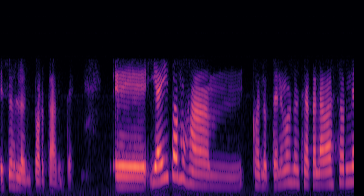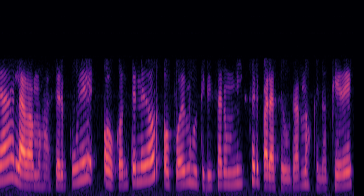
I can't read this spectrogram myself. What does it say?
Eso es lo importante. Eh, y ahí vamos a, mm, cuando obtenemos nuestra calabaza horneada, la vamos a hacer puré o contenedor o podemos utilizar un mixer para asegurarnos que no quede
